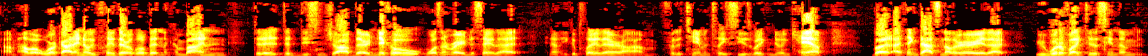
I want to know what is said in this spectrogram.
um, how that will work out. I know he played there a little bit in the combine and did a, did a decent job there. Nicol wasn't ready to say that you know he could play there um, for the team until he sees what he can do in camp. But I think that's another area that we would have liked to have seen them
